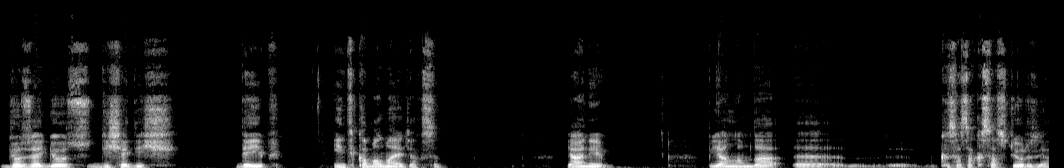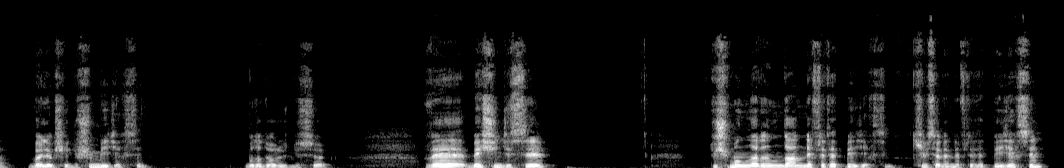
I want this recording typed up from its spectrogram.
göze göz, dişe diş deyip intikam almayacaksın. Yani bir anlamda e, kısasa kısas diyoruz ya. Böyle bir şey düşünmeyeceksin. Bu da dördüncüsü. Ve beşincisi düşmanlarından nefret etmeyeceksin. Kimseden nefret etmeyeceksin.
